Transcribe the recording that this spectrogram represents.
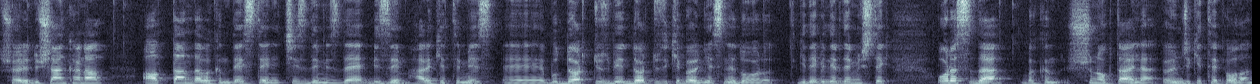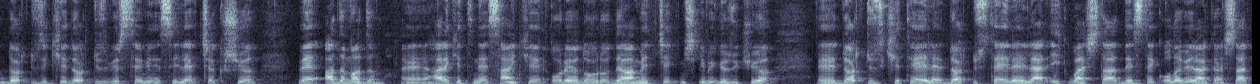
şöyle düşen kanal alttan da bakın desteğini çizdiğimizde bizim hareketimiz e, bu 401-402 bölgesine doğru gidebilir demiştik. Orası da bakın şu noktayla önceki tepe olan 402-401 seviyesiyle çakışıyor ve adım adım e, hareketine sanki oraya doğru devam edecekmiş gibi gözüküyor. E, 402 TL, 400 TL'ler ilk başta destek olabilir arkadaşlar.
